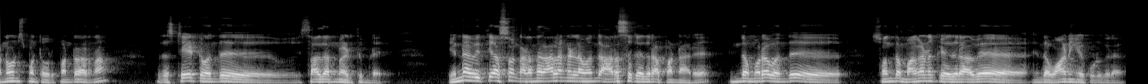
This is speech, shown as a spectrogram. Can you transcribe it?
அனௌன்ஸ்மெண்ட் அவர் பண்ணுறாருன்னா இந்த ஸ்டேட் வந்து சாதாரணமாக எடுத்துக்க முடியாது. என்ன வித்தியாசம்? கடந்த காலங்களில் வந்து அரசுக்கு எதிராக பண்ணார். இந்த முறை வந்து சொந்த மகனுக்கு எதிராகவே இந்த வார்னிங்கை கொடுக்குறாரு.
